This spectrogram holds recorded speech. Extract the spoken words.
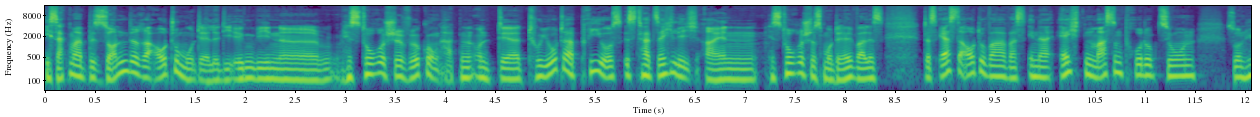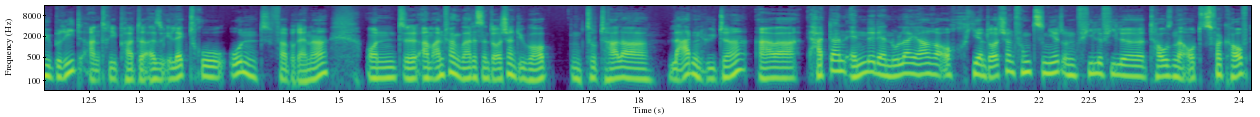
ich sag mal, besondere Automodelle, die irgendwie eine historische Wirkung hatten. Und der Toyota Prius ist tatsächlich ein historisches Modell, weil es das erste Auto war, was in einer echten Massenproduktion so einen Hybridantrieb hatte, also Elektro und Verbrenner. Und äh, am Anfang war das in Deutschland überhaupt ein totaler Ladenhüter, aber hat dann Ende der Nullerjahre auch hier in Deutschland funktioniert und viele, viele tausende Autos verkauft.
